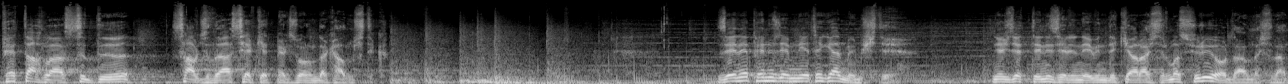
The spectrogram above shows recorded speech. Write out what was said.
Fettah'la Sıddık'ı savcılığa sevk etmek zorunda kalmıştık. Zeynep henüz emniyete gelmemişti. Necdet Denizel'in evindeki araştırma sürüyordu anlaşılan.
